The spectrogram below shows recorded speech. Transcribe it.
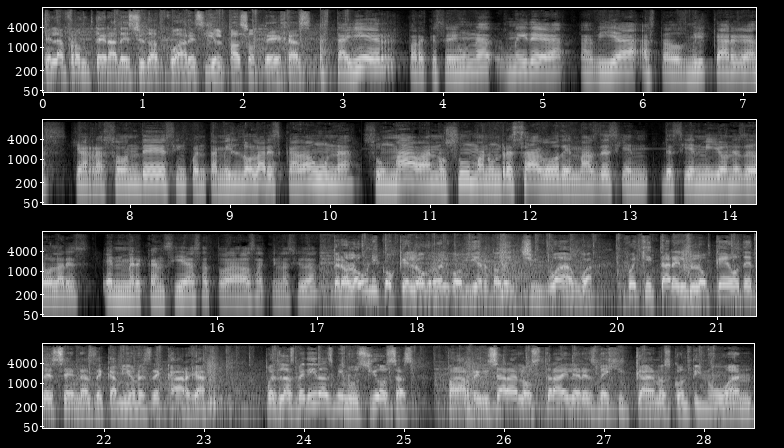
en la frontera de Ciudad Juárez y El Paso, Texas. Hasta ayer, para que se den una, una idea, había hasta 2.000 cargas que a razón de 50 mil dólares cada una sumaban o suman un rezago de más de 100, de 100 millones de dólares en mercancías atoradas aquí en la ciudad. Pero lo único que logró el gobierno de Chihuahua fue quitar el bloqueo de decenas de camiones de carga, pues las medidas minuciosas para revisar a los tráileres mexicanos continúan.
